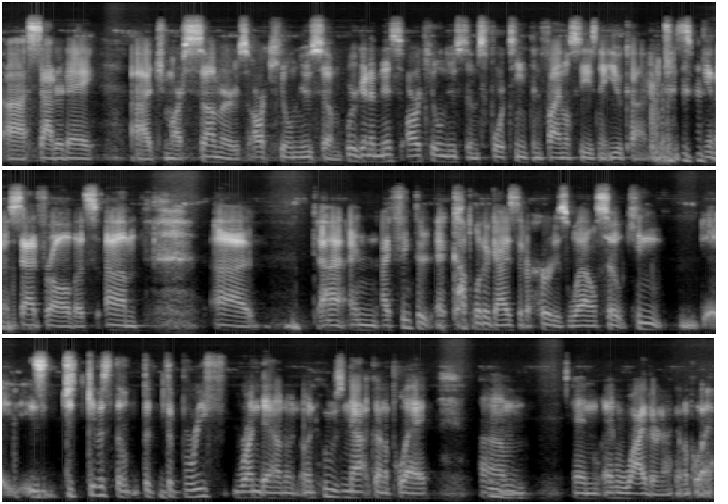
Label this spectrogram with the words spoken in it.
uh, Saturday. Uh, Jamar Summers, Arkeel Newsome. We're going to miss Arkeel Newsome's 14th and final season at UConn, which is you know sad for all of us. Um, uh, uh, and I think there are a couple other guys that are hurt as well. So can is just give us the the, the brief rundown on, on who's not going to play, um, mm. And and why they're not going to play.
